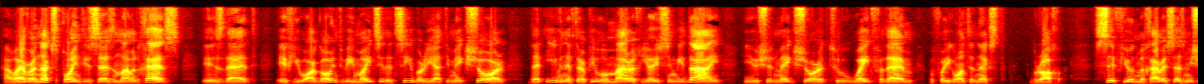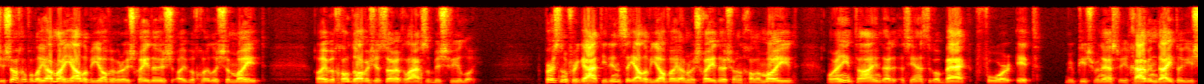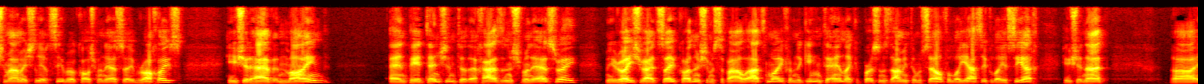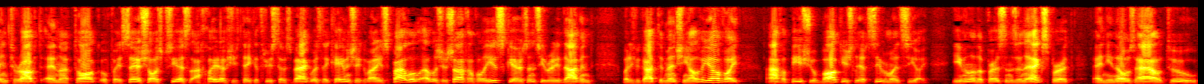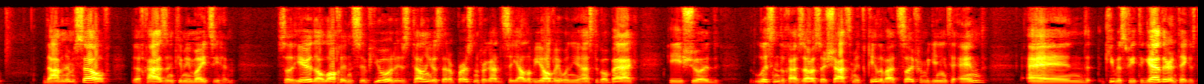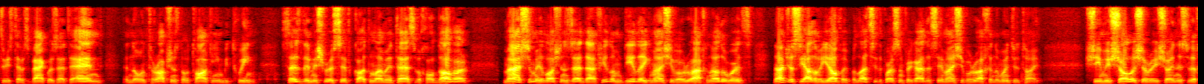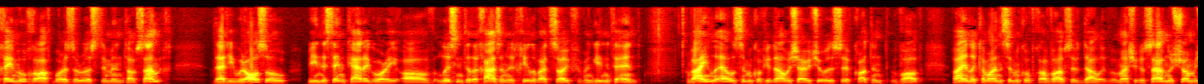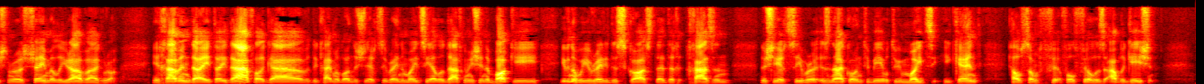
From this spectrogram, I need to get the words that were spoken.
However, next point he says in Lamed Ches is that if you are going to be Maitzi the tzibur, you have to make sure that even if there are people who marich yosim yidai, you should make sure to wait for them before you go on to the next bracha. Sif Yud Mechaber says, Misha Shachaf Lo Yamar Yala B'Yovim Rosh Chodesh Oy B'Chol Shemayit Oy B'Chol Davar Shetzorech Lachzul B'Shviloi. person who forgot, he didn't say Yalav Yovai on Rosh Chodesh or on Cholamoid, or any time that he has to go back for it. Repeat Shemon Esrei. Chavin Daito Yishma Mishliach Tzibur Kol Shemon Esrei Brachos. He should have in mind and pay attention to the Chazan Shemona Esrei. From the beginning to end, like a person is diving to himself. He should not uh, interrupt and not talk. Upeisei shalosh. She should take it three steps backwards. The kaven hisker since he already davened. But if you got to mention Even though the person is an expert and he knows how to daven himself, the chazan can be mitzi him. So here the Allah in Sif Yud is telling us that a person forgot to say Yalav Yaveh when he has to go back, he should listen to Chazar Sashatz Mitchilavat from beginning to end, and keep his feet together and take his three steps backwards at the end, and no interruptions, no talking in between. Says the Mishra Sif Katan Lametes B'chol Davar, in other words, not just Yalav Yaveh, but let's say the person forgot to say Mashiv in the winter time. That he would also be in the same category of listening to the chazan Chazam Nechilav Atzoif from beginning to end. V'ayin le'el simen kuf yadal v'shar yeshuva sif katan vav. V'ayin le'kaman simen kuf chavav sif dalid. V'mashu kasavnu shom mishmur shem el yirav agra. Yechavin daitay daf al gav moitzi elo daf mishin baki. Even though we already discussed that the chazan the shlich tzibra is not going to be able to be moitzi. He can't help someone fulfill his obligation.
